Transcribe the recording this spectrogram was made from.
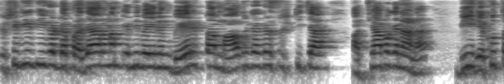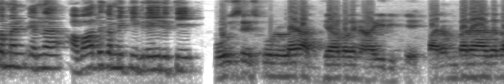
കൃഷിരീതികളുടെ പ്രചാരണം എന്നിവയിലും വേറിട്ട മാതൃകകൾ സൃഷ്ടിച്ച അധ്യാപകനാണ് വി. രഘുത്തമ്മൻ എന്ന് അവാർഡ് കമ്മിറ്റി വിലയിരുത്തി. ബോയ്സ് ഹൈസ്കൂളിലെ അധ്യാപകനായിരിക്കെ പരമ്പരാഗത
